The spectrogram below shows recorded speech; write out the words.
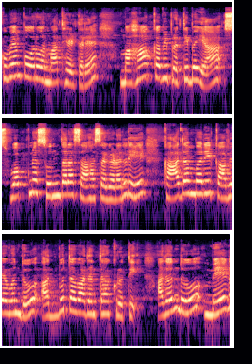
ಕುವೆಂಪು ಅವರು ಒಂದು ಮಾತು ಹೇಳ್ತಾರೆ, ಮಹಾಕವಿ ಪ್ರತಿಭೆಯ ಸ್ವಪ್ನ ಸುಂದರ ಸಾಹಸಗಳಲ್ಲಿ ಕಾದಂಬರಿ ಕಾವ್ಯವೊಂದು ಅದ್ಭುತವಾದಂತಹ ಕೃತಿ. ಅದೊಂದು ಮೇಘ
